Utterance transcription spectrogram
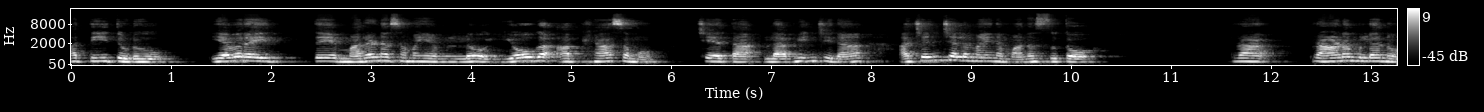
అతీతుడు. ఎవరైతే మరణ సమయంలో యోగ అభ్యాసము చేత లభించిన అచంచలమైన మనస్సుతో ప్రా ప్రాణములను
